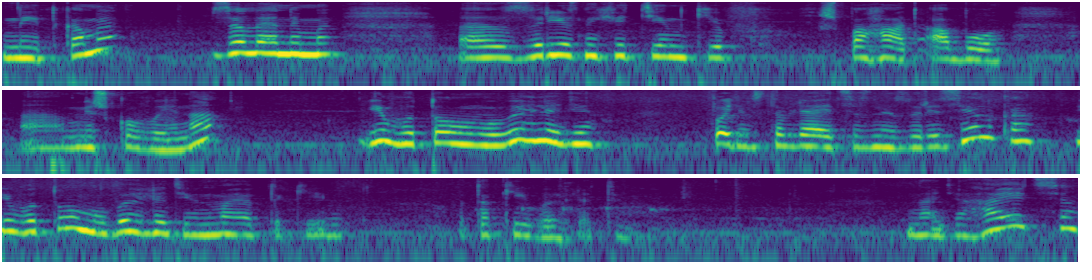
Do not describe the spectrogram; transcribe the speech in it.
нитками зеленими е, з різних відтінків, шпагат або е, мішковина. І в готовому вигляді потім вставляється знизу резинка, і в готовому вигляді він має отакий, отакий вигляд. Надягається,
